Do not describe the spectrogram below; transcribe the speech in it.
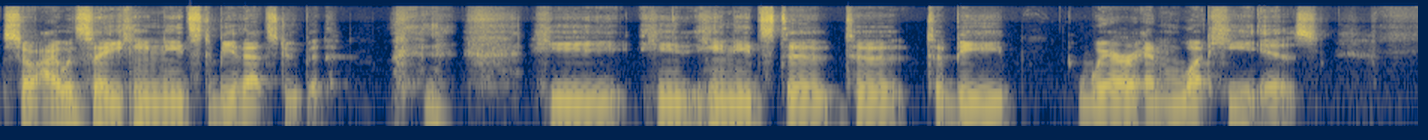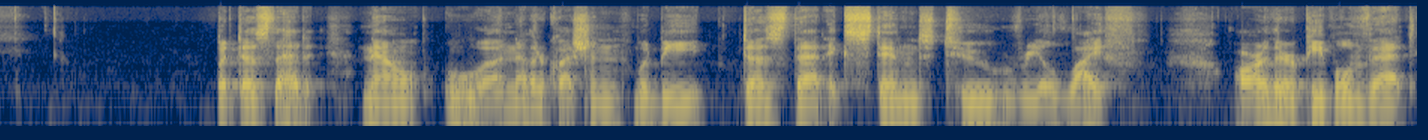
So I would say he needs to be that stupid. he he he needs to to to be where and what he is. But does that now? Ooh, another question would be: Does that extend to real life? Are there people that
